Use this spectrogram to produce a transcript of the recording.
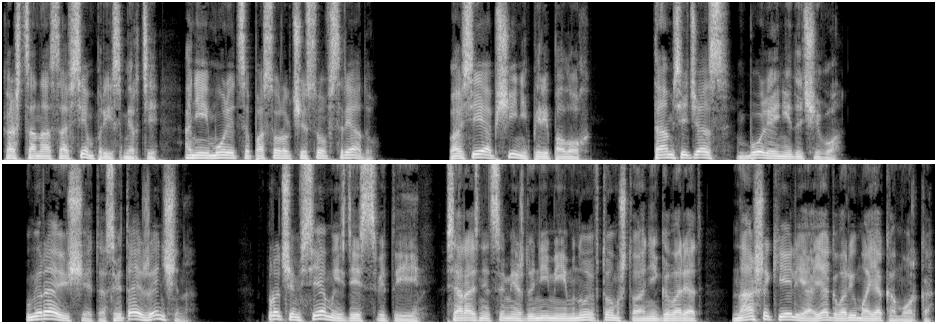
Кажется, она совсем при смерти. О ней молятся по 40 часов сряду. Во всей общине переполох. Там сейчас более ни до чего. Умирающая это святая женщина. Впрочем, все мы здесь святые. Вся разница между ними и мной в том, что они говорят «наша келья», а я говорю «моя коморка».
